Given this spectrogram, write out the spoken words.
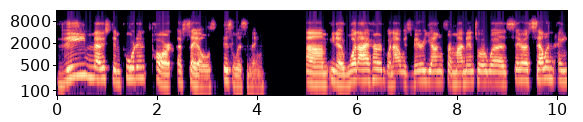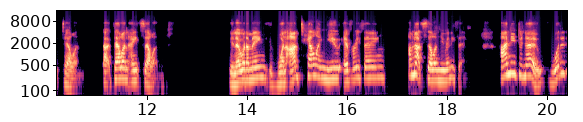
The most important part of sales is listening. Um, you know, what I heard when I was very young from my mentor was Sarah, selling ain't telling. Uh, telling ain't selling. You know what I mean? When I'm telling you everything, I'm not selling you anything. I need to know what it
